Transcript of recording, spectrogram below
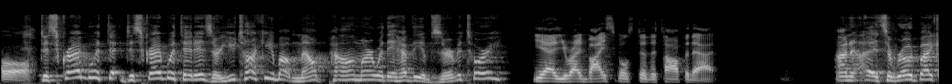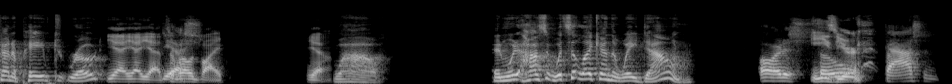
Oh, Describe what that, describe what that is. Are you talking about Mount Palomar where they have the observatory? Yeah, you ride bicycles to the top of that. On a, it's a road bike on a paved road. Yeah, yeah, yeah. It's Yes. a road bike. Yeah. Wow. And what, how's it? What's it like on the way down? oh, it is so Easier. fast and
